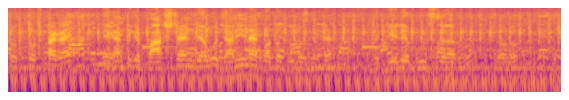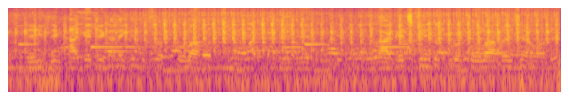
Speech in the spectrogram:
সত্তর টাকায়। এখান থেকে বাস স্ট্যান্ড যাব, জানি না কত কিলোমিটার গেলে বুঝতে পারব। চলো, এই যে লাগেজ এখানে কিন্তু সব তোলা হচ্ছে। লাগেজ কিন্তু পুরো তোলা হয়েছে আমাদের।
